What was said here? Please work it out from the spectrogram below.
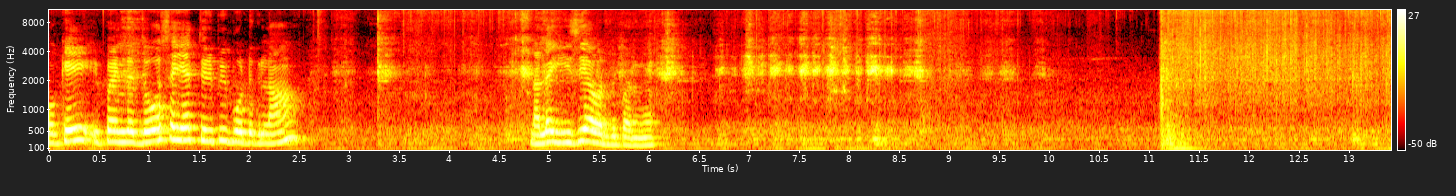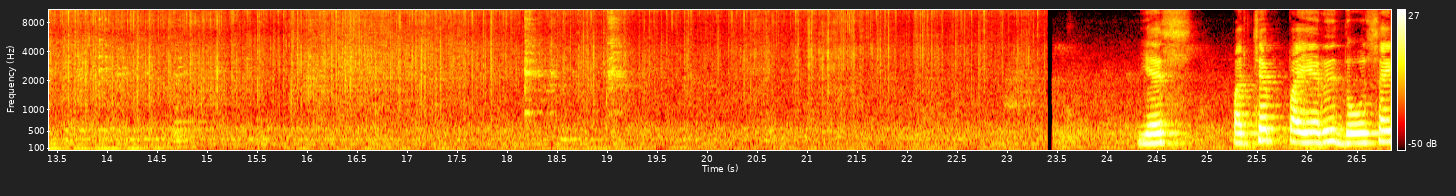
ஓகே இப்போ இந்த தோசையை திருப்பி போட்டுக்கலாம். நல்லா ஈஸியாக வருது பாருங்கள் எஸ் பச்சை பயிறு dosa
